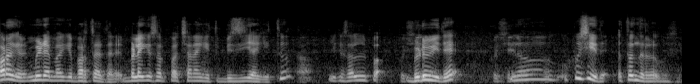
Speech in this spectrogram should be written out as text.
ಪರವಾಗಿಲ್ಲ ಮೀಡಿಯಮ್ ಆಗಿ ಬರ್ತಾ ಇದ್ದಾರೆ. ಬೆಳಗ್ಗೆ ಸ್ವಲ್ಪ ಚೆನ್ನಾಗಿತ್ತು ಬ್ಯುಸಿಯಾಗಿತ್ತು ಈಗ ಸ್ವಲ್ಪ ಬಿಡುವಿದೆ. ಇನ್ನು ಖುಷಿ ಇದೆ. ತೊಂದರೆ ಇಲ್ಲ ಖುಷಿ.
